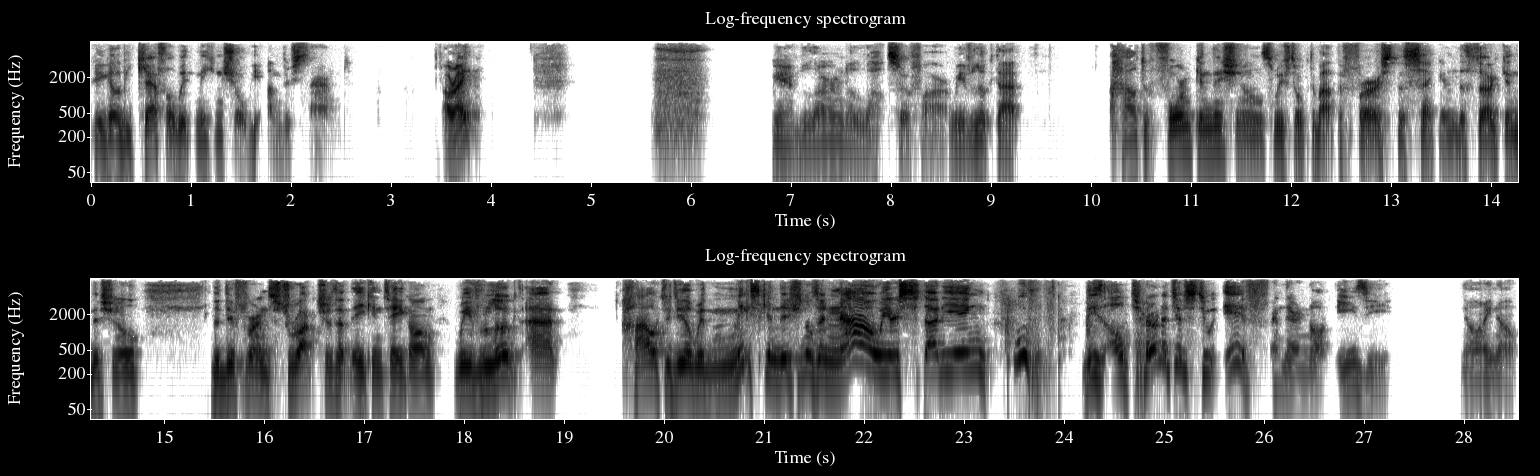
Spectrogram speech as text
Okay, you got to be careful with making sure we understand. All right? We have learned a lot so far. We've looked at how to form conditionals. We've talked about the first, the second, the third conditional, the different structures that they can take on. We've looked at how to deal with mixed conditionals, and now we are studying oof, these alternatives to if, and they're not easy. No, I know.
